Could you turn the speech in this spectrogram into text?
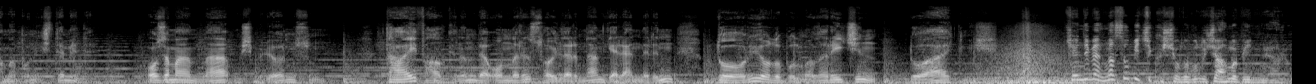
Ama bunu istemedi. O zaman ne yapmış biliyor musun? Taif halkının ve onların soylarından gelenlerin doğru yolu bulmaları için dua etmiş. Kendime nasıl bir çıkış yolu bulacağımı bilmiyorum.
